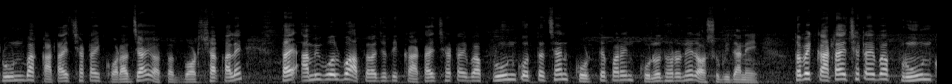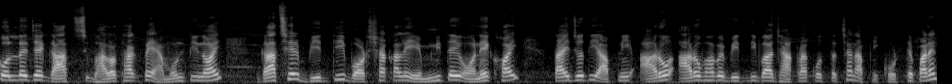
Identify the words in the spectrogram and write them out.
প্রুন বা কাটাই ছাটাই করা যায়, অর্থাৎ বর্ষাকালে। তাই আমি বলব, আপনারা যদি কাটাই ছাটাই বা প্রুন করতে চান, করতে পারেন, কোনো ধরনের অসুবিধা নেই। তবে কাটাই ছাটাই বা প্রুন করলে যে গাছ ভালো থাকবে, এমনটি নয়। গাছের বৃদ্ধি বর্ষাকালে এমনিতেই অনেক হয়। তাই যদি আপনি আরও আরোভাবে বৃদ্ধি বা ঝাঁকড়া করতে চান, আপনি করতে পারেন।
